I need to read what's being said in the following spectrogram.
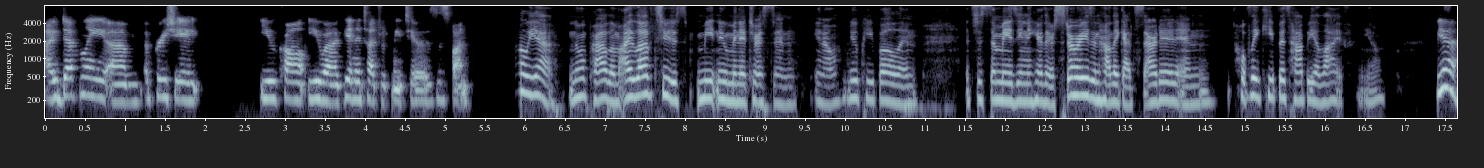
I definitely um, appreciate you call you uh, getting in touch with me too. This is fun. Oh yeah, no problem. I love to just meet new miniaturists and you know new people, and it's just amazing to hear their stories and how they got started, and hopefully keep this hobby alive. You know. Yeah,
